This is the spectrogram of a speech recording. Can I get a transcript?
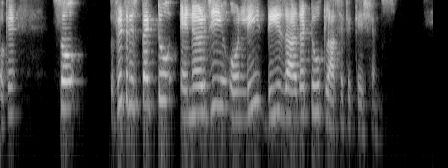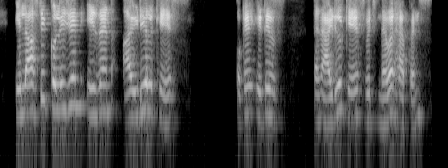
Okay, so with respect to energy only, these are the two classifications. Elastic collision is an ideal case. Okay, it is an ideal case which never happens,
